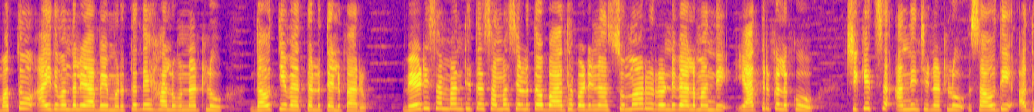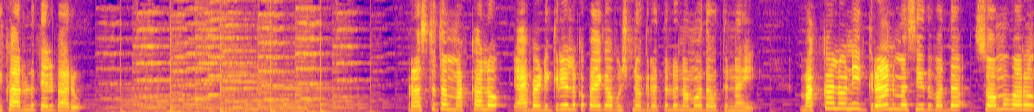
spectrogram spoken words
మొత్తం ఐదు వందల యాభై మృతదేహాలు ఉన్నట్లు దౌత్యవేత్తలు తెలిపారు. వేడి సంబంధిత సమస్యలతో బాధపడిన సుమారు రెండు వేల మంది యాత్రికులకు చికిత్స అందించినట్లు సౌదీ అధికారులు తెలిపారు. ప్రస్తుతం మక్కాలో యాభై డిగ్రీలకు పైగా ఉష్ణోగ్రతలు నమోదవుతున్నాయి. మక్కాలోని గ్రాండ్ మసీదు వద్ద సోమవారం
